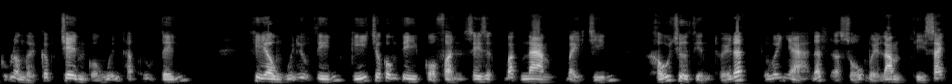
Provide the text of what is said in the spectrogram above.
cũng là người cấp trên của Nguyễn Thợ Hữu Tín. Khi ông Nguyễn Hữu Tín ký cho công ty cổ phần xây dựng Bắc Nam 79 khấu trừ tiền thuế đất đối với nhà đất ở số 15 Thi Sách,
